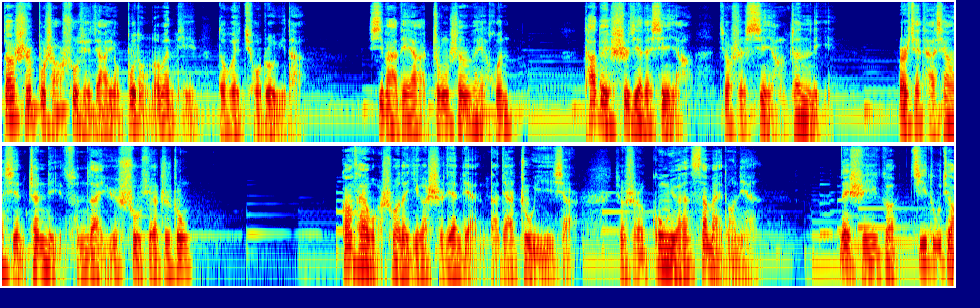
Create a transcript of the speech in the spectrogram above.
当时不少数学家有不懂的问题都会求助于她。西帕迪亚终身未婚，他对世界的信仰就是信仰真理，而且他相信真理存在于数学之中。刚才我说的一个时间点，大家注意一下，就是公元三百多年，那是一个基督教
